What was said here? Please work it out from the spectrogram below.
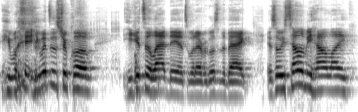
he went, he went to the strip club. He gets a lap dance, whatever, goes in the back, and so he's telling me how like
